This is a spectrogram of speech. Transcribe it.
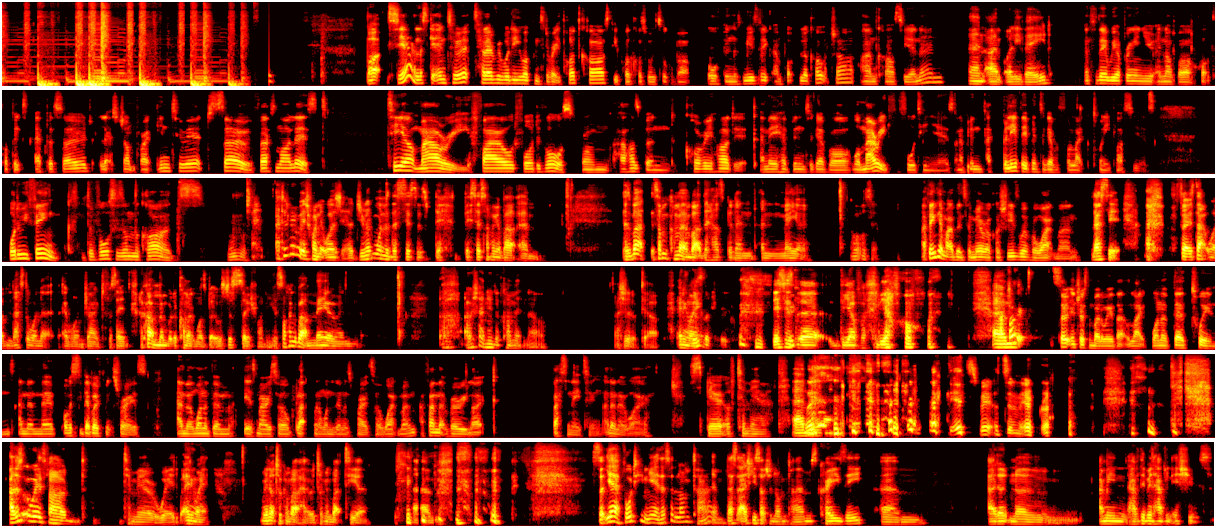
But yeah, let's get into it. Hello, everybody welcome to the Rate Podcast, the podcast where we talk about all things music and popular culture. I'm Carl CNN. And I'm Olivade. And today we are bringing you another Hot Topics episode. Let's jump right into it. So, first on our list, Tia Mowry filed for divorce from her husband, Cory Hardrict, and they have been together, well, married for 14 years. And I've been, I believe they've been together for like 20 plus years. What do we think? Divorce is on the cards. Mm. I don't know which one it was. Yeah, do you remember one of the sisters? They, they said something about um, it's about some comment about the husband and and Mayo. What was it? I think it might have been Tamera because she's with a white man. That's it. so it's that one. That's the one that everyone dragged for saying. I can't remember what the comment was, but it was just so funny. It's something about Mayo and. Ugh, I wish I knew the comment now. I should have looked it up. Anyway, this is the the other the other one. Um, so interesting, by the way, that like one of their twins, and then they're obviously they're both mixed race, and then one of them is married to a black man, one of them is married to a white man. I find that very like fascinating. I don't know why. Spirit of Tamera. Um, spirit of Tamera. I just always found Tamera weird. But anyway, we're not talking about her. We're talking about Tia. Um, so yeah, 14 years. That's a long time. That's actually such a long time. It's crazy. Um, I don't know. I mean, have they been having issues?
